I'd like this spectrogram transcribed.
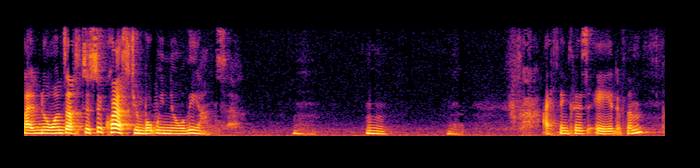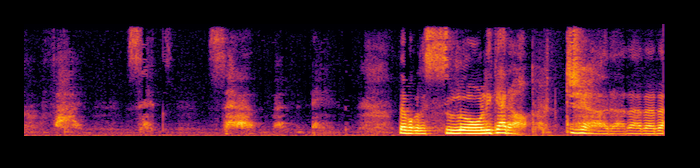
Like no one's asked us a question, but we know the answer. Mm. Mm. Mm. I think there's eight of them. Five, six, seven, eight. Then we're going to slowly get up. Da, da, da, da.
